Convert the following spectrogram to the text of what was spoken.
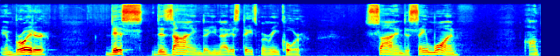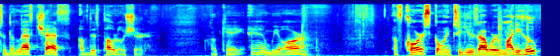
embroider this design, the United States Marine Corps signed, the same one, onto the left chest of this polo shirt. Okay, and we are, of course, going to use our Mighty Hoop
